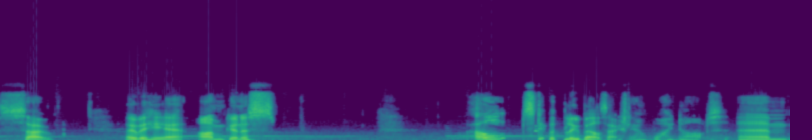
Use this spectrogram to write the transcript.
So, over here, I'm gonna I'll stick with blue belts actually. Oh, why not? Um,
